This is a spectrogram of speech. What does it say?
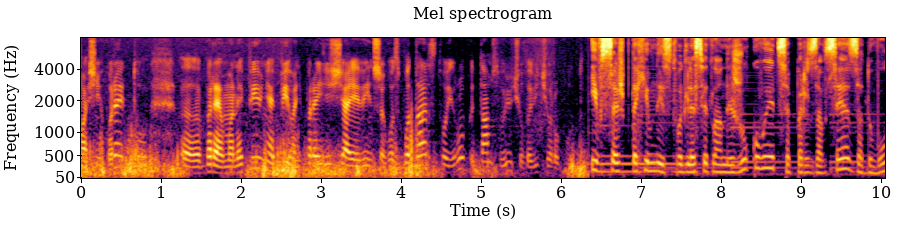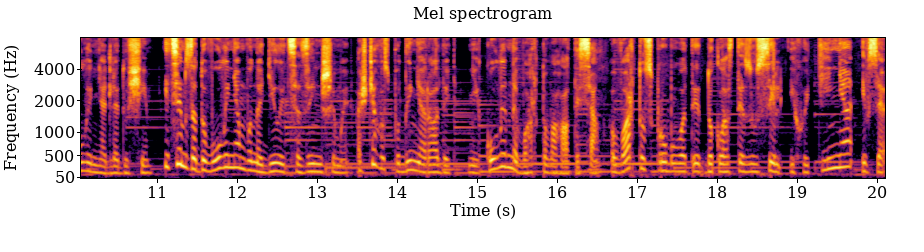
домашніх курей, то е, бере в мене півня, півень переїжджає в інше господарство і робить там свою чоловічу роботу. І все ж птахівництво для Світлани Жукової це перш за все задоволення для душі. І цим задоволенням вона ділиться з іншими. А ще господиня радить ніколи не варто вагатися. Варто спробувати докласти зусиль і хотіння, і все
